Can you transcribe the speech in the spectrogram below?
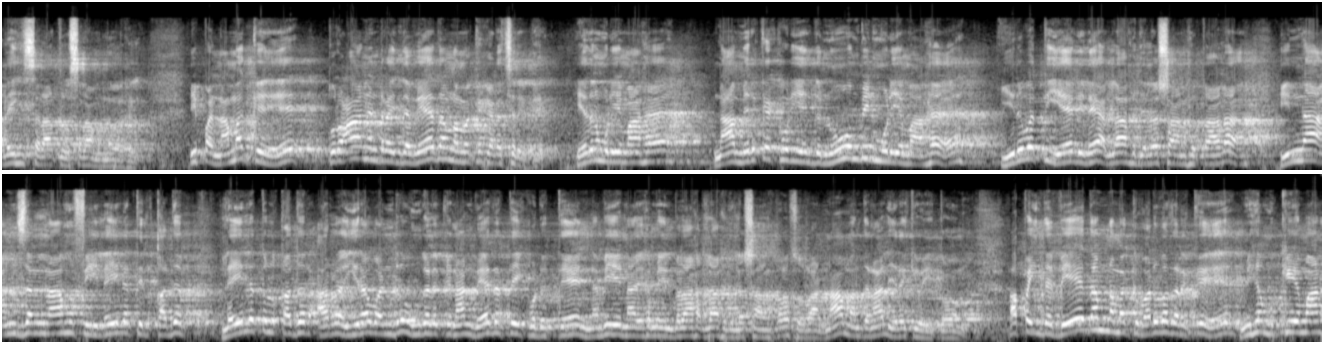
அலஹி சலாத்து வஸ்லாம் அன்னவர்கள். இப்போ நமக்கு குரான் என்ற இந்த வேதம் நமக்கு கிடச்சிருக்கு. எதன் மூலியமாக? நாம் இருக்கக்கூடிய இந்த நோம்பின் மூலியமாக இருபத்தி ஏழிலே அல்லாஹ் ஜலஷானஹாலா இன்னா அன்சல்னாஹு ஃபி லைலத்தில் கதிர் லைலத்துல் கதிர் அற இரவன்று உங்களுக்கு நான் வேதத்தை கொடுத்தேன். நபிய நாயகம் என்பதாக அல்லாஹ் ஜலஷானஹாலா சொல்கிறான் நாம் அந்த நாள் இறக்கி வைத்தோம். அப்போ இந்த வேதம் நமக்கு வருவதற்கு மிக முக்கியமான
